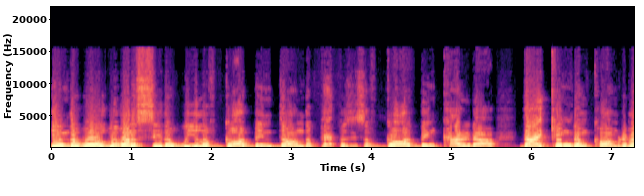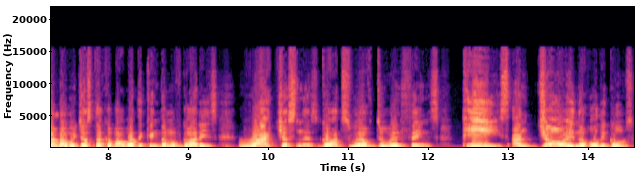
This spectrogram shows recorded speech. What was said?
in the world. We want to see the will of God being done, the purposes of God being carried out. Thy kingdom come. Remember, we just talked about what the kingdom of God is righteousness, God's way of doing things peace and joy in the Holy Ghost.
